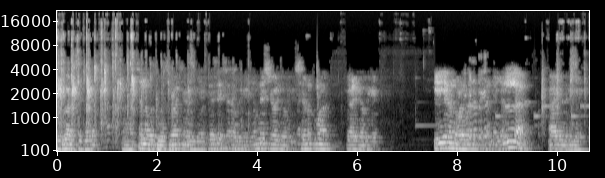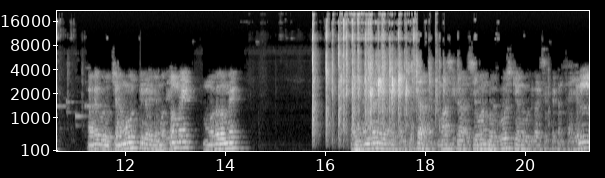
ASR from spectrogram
ಉದ್ಘಾಟಿಸಿದ್ದಾರೆ ಚನ್ನಬಸವ ಎಸ್ ದೇಸಾಯಿ ಅವರಿಗೆ ಯಮನೇಶ್ ಶಿವಾಜಿ ಅವರಿಗೆ, ಶರಣಕುಮಾರ್ ಯಾಳಿ ಅವರಿಗೆ, ಹಿರಿಯರನ್ನು ಒಳಗೊಂಡಿರ್ತಕ್ಕಂಥ ಎಲ್ಲ ತಾಯಂದರಿಗೆ ಹಾಗೂ ಚರಮೂರ್ತಿಗಳಿಗೆ ಮತ್ತೊಮ್ಮೆ ಮಗದೊಮ್ಮೆ ವಂದನೆಗಳನ್ನು ಸಲ್ಲಿಸುತ್ತಾ ಮಾಸಿಕ ಸೇವಾನುಭವ ಗೋಷ್ಠಿಯನ್ನು ಉದ್ಘಾಟಿಸಿರ್ತಕ್ಕಂಥ ಎಲ್ಲ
